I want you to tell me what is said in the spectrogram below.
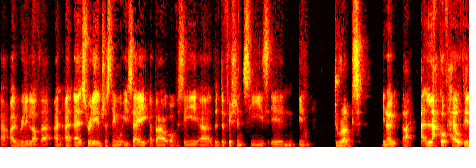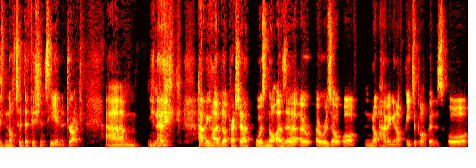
Uh, I really love that, and, and, and it's really interesting what you say about obviously uh, the deficiencies in in drugs you know like, lack of health is not a deficiency in a drug. Um, you know having high blood pressure was not as a, a, a, result of not having enough beta blockers or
